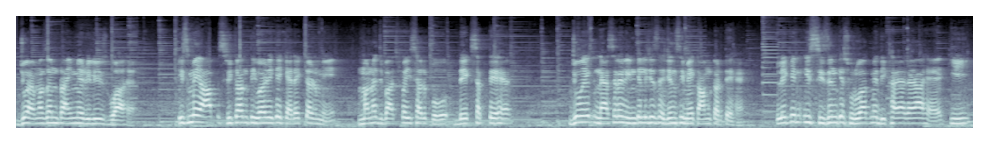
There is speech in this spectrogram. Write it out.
जो अमेजन प्राइम में रिलीज़ हुआ है। इसमें आप श्रीकांत तिवारी के कैरेक्टर में मनोज बाजपेयी सर को देख सकते हैं। जो एक नेशनल इंटेलिजेंस एजेंसी में काम करते हैं। लेकिन इस सीज़न के शुरुआत में दिखाया गया है कि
